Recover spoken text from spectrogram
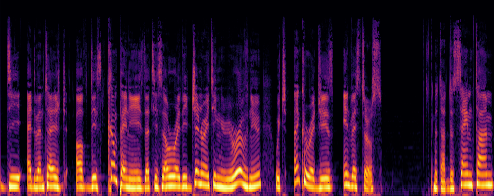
the advantage of this company is that it's already generating revenue, which encourages investors. But at the same time,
